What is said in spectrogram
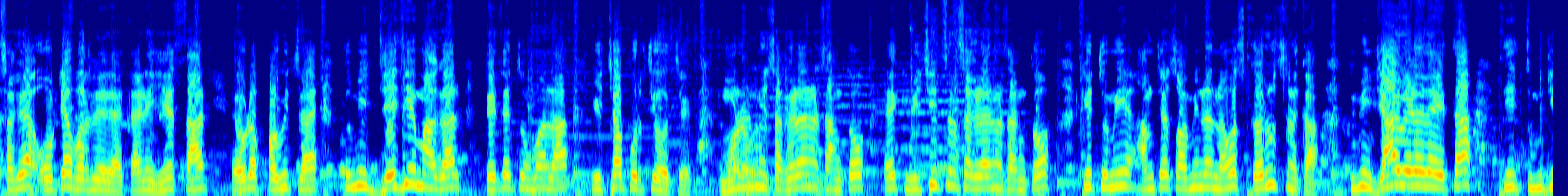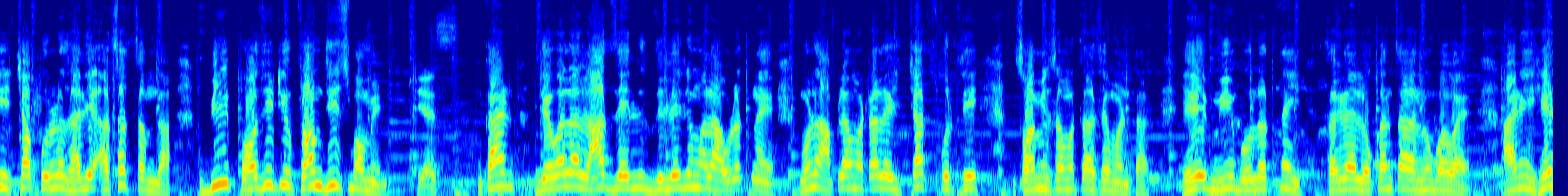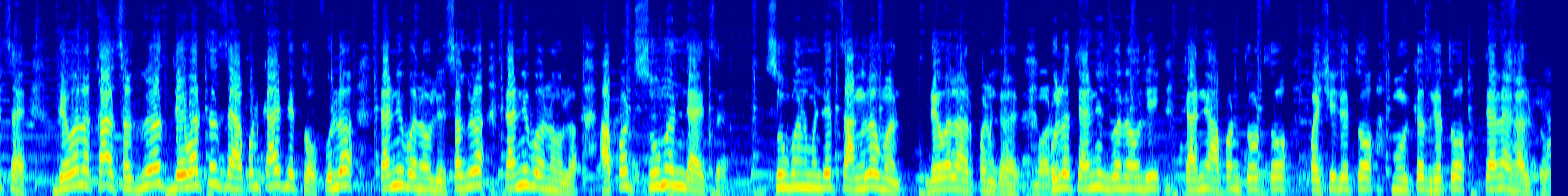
सगळ्या ओट्या भरलेल्या आहेत. आणि हे स्थान एवढं पवित्र आहे. तुम्ही जे जे मागाल ते ते तुम्हाला इच्छापूर्ती होते. म्हणून मी सगळ्यांना सांगतो एक विचित्र सगळ्यांना सांगतो की तुम्ही आमच्या स्वामींना नवस करूच नका. तुम्ही ज्या वेळेला येता ती तुमची इच्छा पूर्ण झाली असंच समजा. Be positive from this moment yes कारण देवाला लाच दिली दिलेली मला आवडत नाही. म्हणून आपल्या मठाला इच्छास्फूर्ती स्वामी समर्थ असे म्हणतात. हे मी बोलत नाही. सगळ्या लोकांचा अनुभव आहे. आणि हेच आहे. देवाला का सगळं देवाचंच आहे. आपण काय देतो? फुलं त्यांनी बनवली. सगळं त्यांनी बनवलं. आपण सुमन द्यायचं. सुमन म्हणजे चांगलं मन. देवाला अर्पण करायचं. फुलं त्यांनीच बनवली. त्यांनी आपण तोडतो पैसे देतो विकत घेतो त्यांना घालतो.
